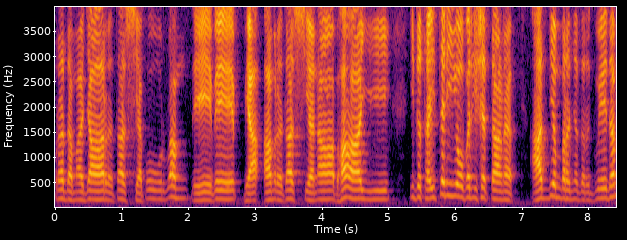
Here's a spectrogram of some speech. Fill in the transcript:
പ്രഥമജാതസ്യ പൂർവം ദേവേഭ്യ അമൃതസ്യ നാഭായി ഇത് തൈത്തരീയോപനിഷത്താണ് ആദ്യം പറഞ്ഞത് ഋഗ്വേദം.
